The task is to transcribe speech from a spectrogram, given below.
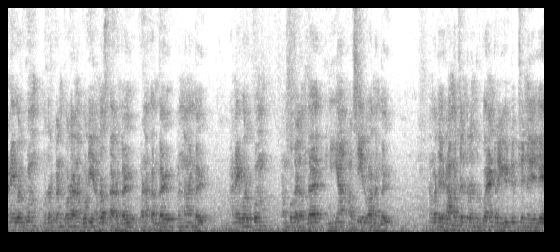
அனைவருக்கும் முதற்கண் கோடான கோடிய நமஸ்காரங்கள் வணக்கங்கள் வந்தனங்கள். அனைவருக்கும் அன்பு கலந்த இனிய ஆசீர்வாதங்கள். நமது ராமச்சந்திரன் துர்கா என்ற யூடியூப் சேனலிலே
